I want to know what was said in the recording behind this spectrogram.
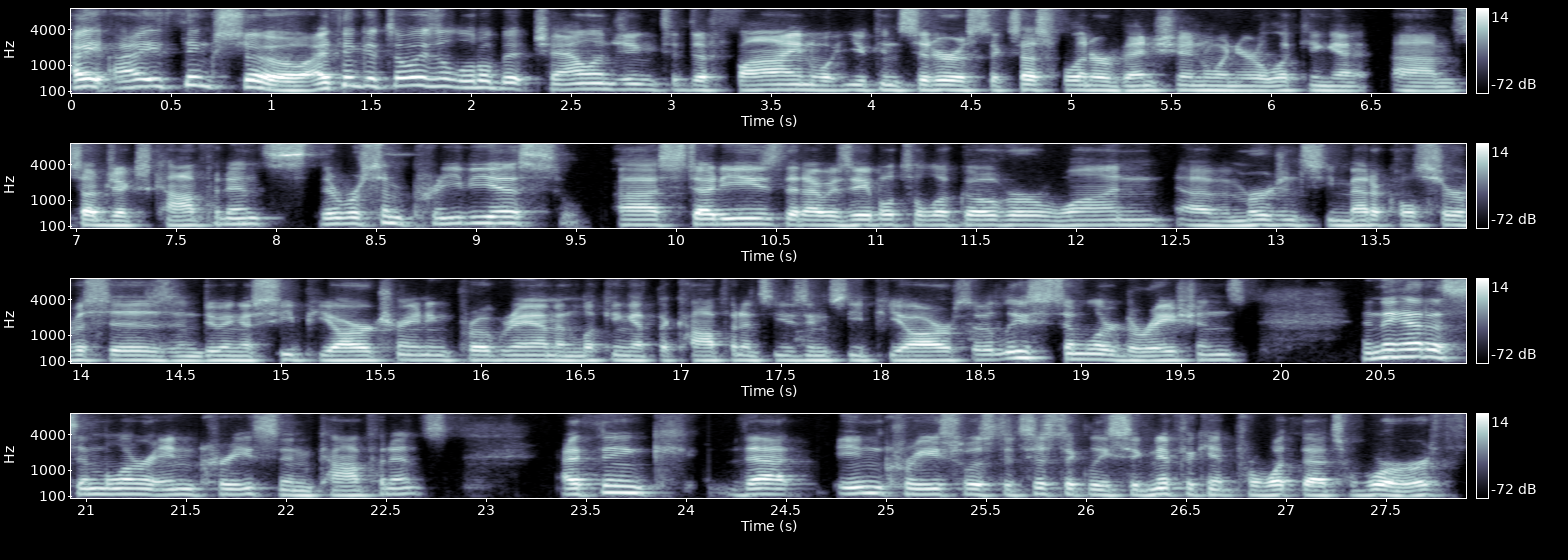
I, I think so. I think it's always a little bit challenging to define what you consider a successful intervention when you're looking at um, subjects' confidence. There were some previous uh, studies that I was able to look over one of emergency medical services and doing a CPR training program and looking at the confidence using CPR. So, at least similar durations. And they had a similar increase in confidence. I think that increase was statistically significant for what that's worth.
